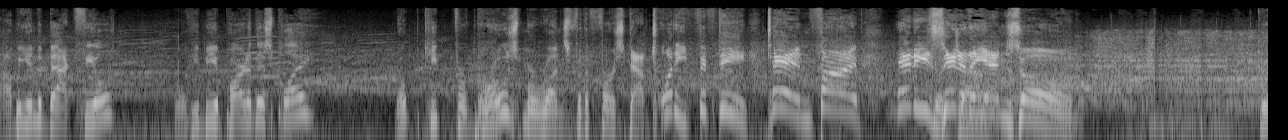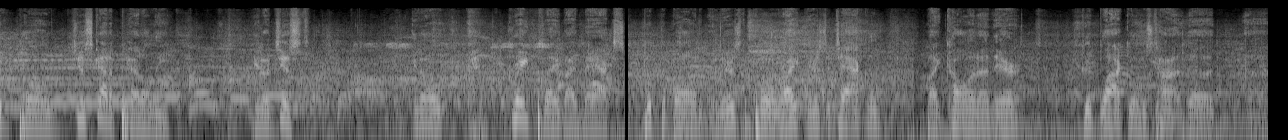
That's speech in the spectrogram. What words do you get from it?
Bobby in the backfield. Will he be a part of this play? Nope. Keep for Brosmer runs for the first down. 20, 15, 10, 5, and he's Good into the end zone. Good pull. Just got a penalty. You know, just, you know, great play by Max. Put the ball in. there. There's the pull, right? There's the tackle by Cohen on there. Good block goes to the uh,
